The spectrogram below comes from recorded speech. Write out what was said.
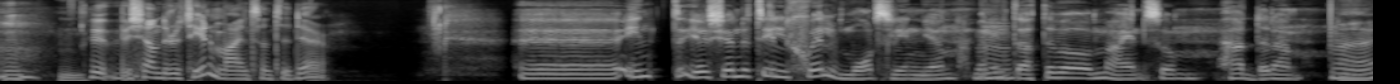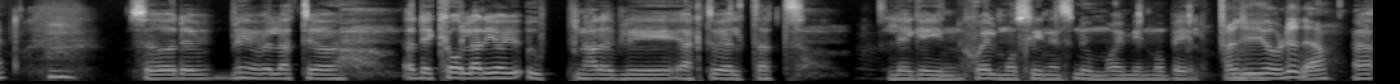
Mm. Hur, kände du till Mind sen tidigare? Eh, inte, jag kände till självmordslinjen, men Mm. inte att det var Mind som hade den. Nej. Så det blev väl att jag, ja, det kollade jag ju upp när det blev aktuellt att lägga in självmordslinjens nummer i min mobil. Ja, du gjorde det. Ja.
